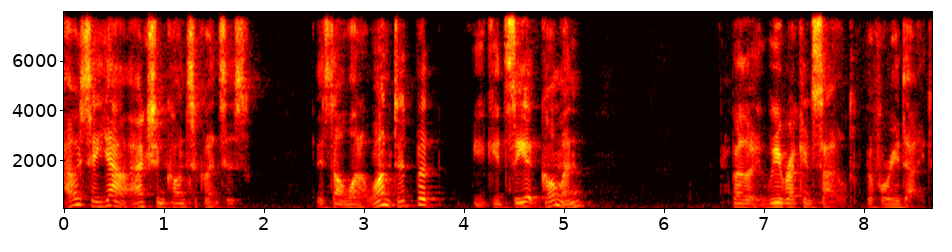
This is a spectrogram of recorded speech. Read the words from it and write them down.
I would say, yeah, action consequences. It's not what I wanted, but you could see it coming. By the way, we reconciled before he died.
